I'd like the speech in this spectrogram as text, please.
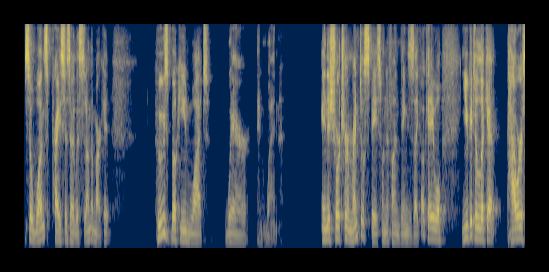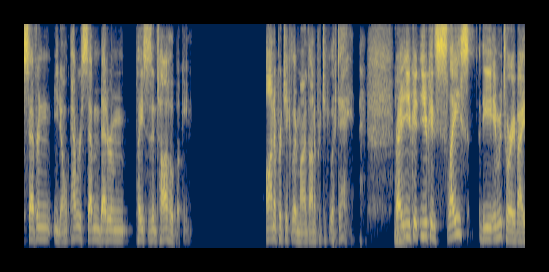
So, once prices are listed on the market, who's booking what, where, and when? in the short-term rental space one of the fun things is like okay well you get to look at how are seven you know how are seven bedroom places in tahoe booking on a particular month on a particular day right mm-hmm. you can you can slice the inventory by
